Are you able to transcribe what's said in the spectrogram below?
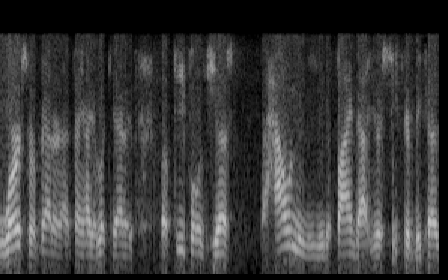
worse or better. I you how you look at it. But people just hounding you to find out your secret because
